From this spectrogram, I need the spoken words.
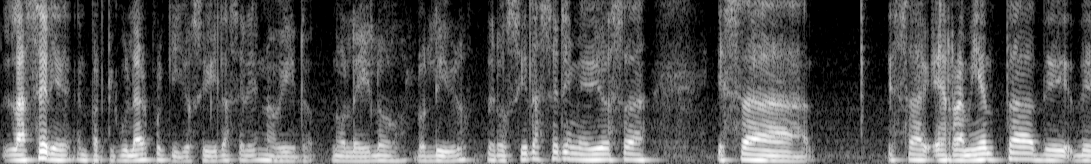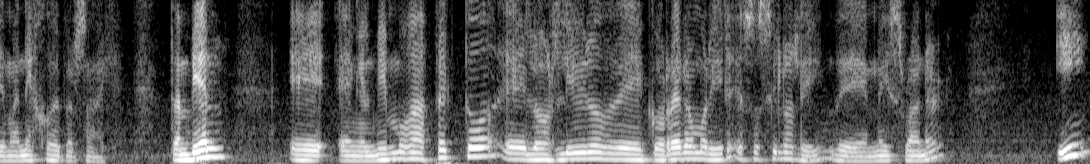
la serie en particular, porque yo sí vi la serie, no, vi, no leí los, los libros, pero sí la serie me dio esa, esa, esa herramienta de, de manejo de personajes. También, eh, en el mismo aspecto, eh, los libros de Correr o Morir, eso sí los leí, de Maze Runner. Y,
